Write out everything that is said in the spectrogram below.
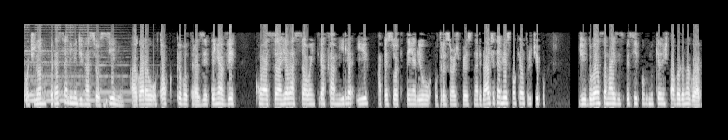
Continuando por essa linha de raciocínio, agora o tópico que eu vou trazer tem a ver com essa relação entre a família e a pessoa que tem ali o, o transtorno de personalidade, até mesmo qualquer outro tipo de doença mais específico no que a gente está abordando agora.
